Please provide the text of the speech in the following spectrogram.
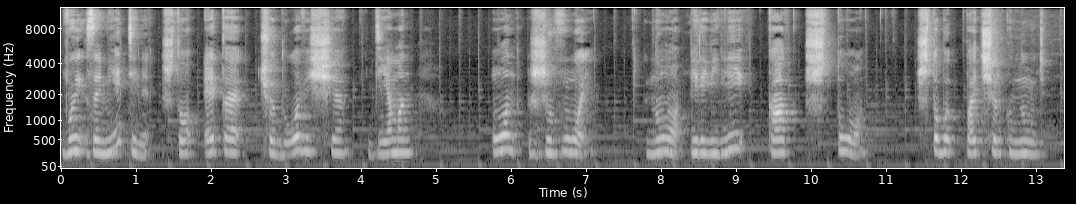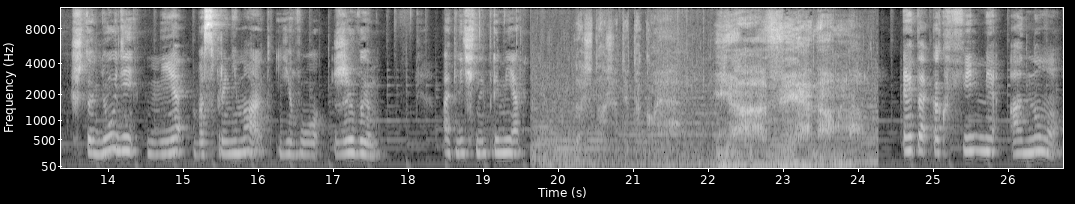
Вы заметили, что это чудовище, демон, он живой, но перевели как что, чтобы подчеркнуть, что люди не воспринимают его живым. Отличный пример. Да что же ты такое? Я Веном. Это как в фильме «Оно».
